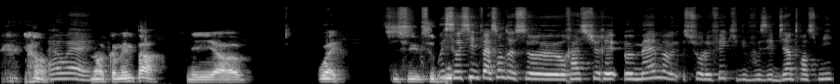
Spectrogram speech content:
non, ah ouais. non, quand même pas. Mais euh, ouais. Si c'est, oui, c'est aussi une façon de se rassurer eux-mêmes sur le fait qu'ils vous aient bien transmis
